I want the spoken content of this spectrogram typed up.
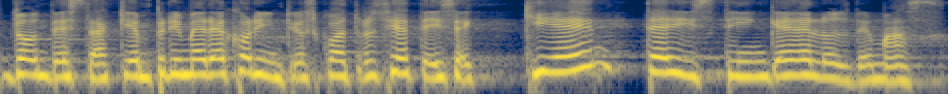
donde está aquí en 1 Corintios 4, 7, dice, ¿quién te distingue de los demás?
